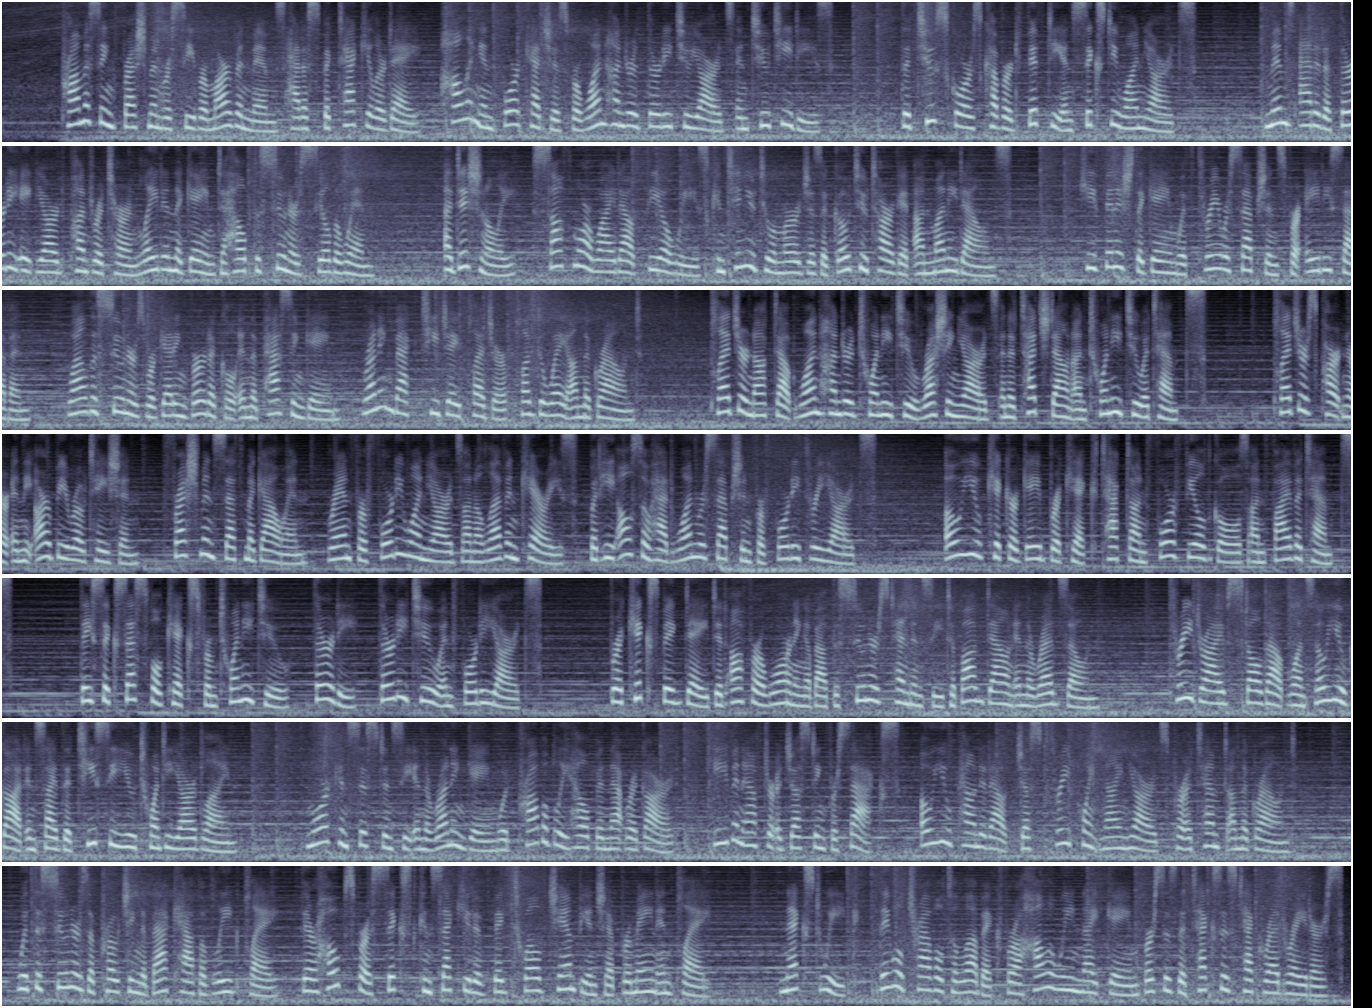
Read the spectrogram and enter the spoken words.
Promising freshman receiver Marvin Mims had a spectacular day, hauling in four catches for 132 yards and two TDs. The two scores covered 50 and 61 yards. Mims added a 38-yard punt return late in the game to help the Sooners seal the win. Additionally, sophomore wideout Theo Wease continued to emerge as a go-to target on money downs. He finished the game with three receptions for 87. While the Sooners were getting vertical in the passing game, running back TJ Pledger plugged away on the ground. Pledger knocked out 122 rushing yards and a touchdown on 22 attempts. Pledger's partner in the RB rotation, Freshman Seth McGowan, ran for 41 yards on 11 carries, but he also had one reception for 43 yards. OU kicker Gabe Brkic tacked on four field goals on five attempts. They successful kicks from 22, 30, 32 and 40 yards. Brkic's big day did offer a warning about the Sooners' tendency to bog down in the red zone. Three drives stalled out once OU got inside the TCU 20-yard line. More consistency in the running game would probably help in that regard. Even after adjusting for sacks, OU pounded out just 3.9 yards per attempt on the ground. With the Sooners approaching the back half of league play, their hopes for a sixth consecutive Big 12 championship remain in play. Next week, they will travel to Lubbock for a Halloween night game versus the Texas Tech Red Raiders.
